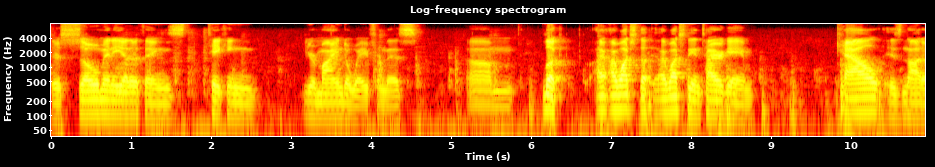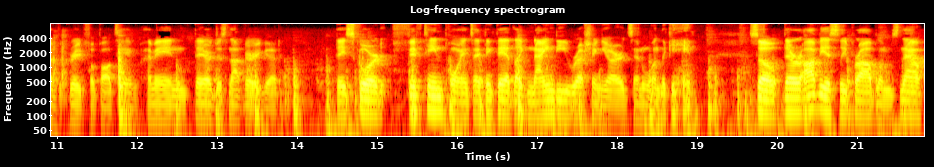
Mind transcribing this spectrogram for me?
There's so many other things taking your mind away from this. Um, look, I, I watched the I watched the entire game. Cal is not a great football team. I mean, they are just not very good. They scored 15 points. I think they had like 90 rushing yards and won the game. So there are obviously problems. Now,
